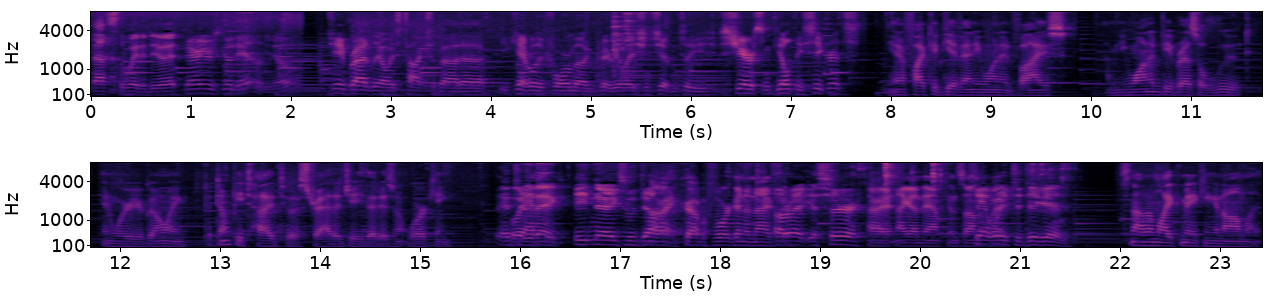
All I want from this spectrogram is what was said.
that's the way to do it? Barriers go down, you know. Jay Bradley always talks about uh, you can't really form a great relationship until you share some guilty secrets. You know, if I could give anyone advice, I mean, you want to be resolute in where you're going, but don't be tied to a strategy that isn't working. What do you think? Eating eggs with Del. All right, grab a fork and a knife. All right, yes, sir. All right, and I got napkins on Can't the way. wait to dig in. It's not unlike making an omelet.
